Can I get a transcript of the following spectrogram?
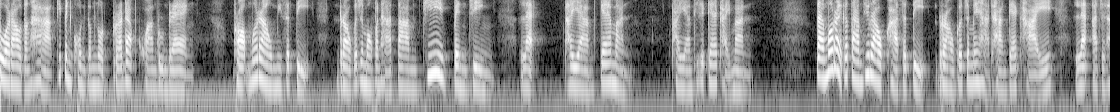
ตัวเราต่างหากที่เป็นคนกำหนดระดับความรุนแรง เพราะเมื่อเรามีสติ เราก็จะมองปัญหาตามที่เป็นจริง และพยายามแก้มัน พยายามที่จะแก้ไขมัน แต่เมื่อไหร่ก็ตามที่เราขาดสติ เราก็จะไม่หาทางแก้ไข และอาจจะท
